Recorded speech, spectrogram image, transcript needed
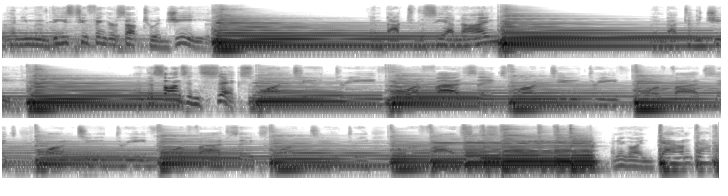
and then you move these two fingers up to a G. Then back to the C add 9, then back to the G. And this song's in 6. 1, 1, 2, going down, down,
